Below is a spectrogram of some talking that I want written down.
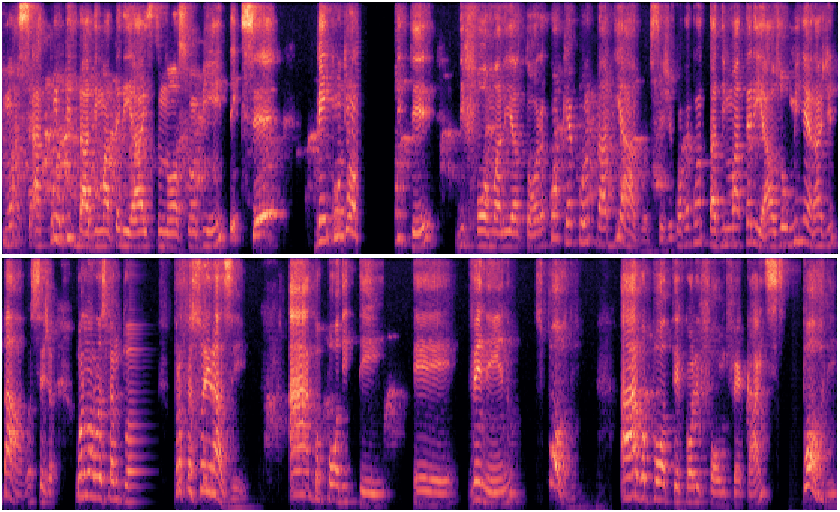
uma, a quantidade de materiais do nosso ambiente tem que ser bem controlada de ter de forma aleatória qualquer quantidade de água, ou seja, qualquer quantidade de materiais ou minerais dentro da água. Ou seja, o Ana perguntou, professor Irazi, a água pode ter é, veneno? Pode. A água pode ter coliformes fecais? Pode.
